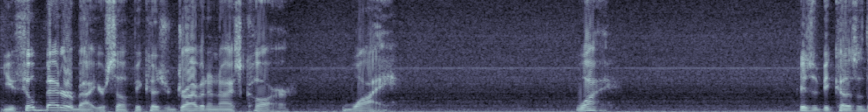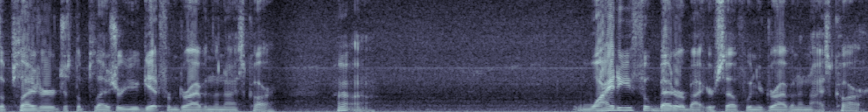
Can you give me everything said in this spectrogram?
you feel better about yourself because you're driving a nice car why why is it because of the pleasure, just the pleasure you get from driving the nice car? Uh-uh. Why do you feel better about yourself when you're driving a nice car?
